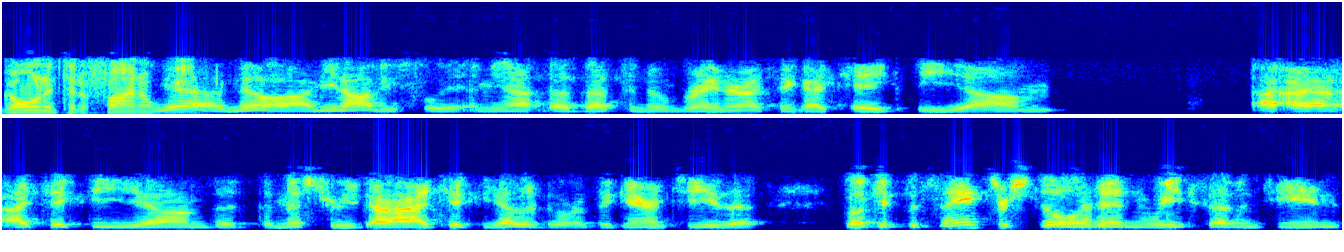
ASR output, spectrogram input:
going into the final week. Yeah, no, I mean obviously, I mean that, that that's a no-brainer. I think I take the um I I, I take the um the the mystery I take the other door, the guarantee that look, if the Saints are still in it in week 17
